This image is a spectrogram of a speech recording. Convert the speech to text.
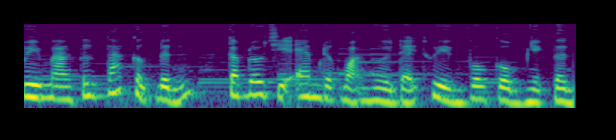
vì màn tương tác cực đỉnh, cặp đôi chị em được mọi người đẩy thuyền vô cùng nhiệt tình.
